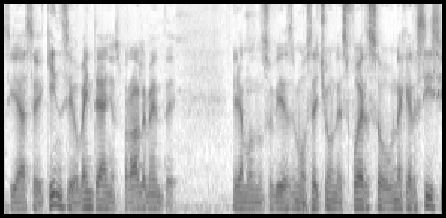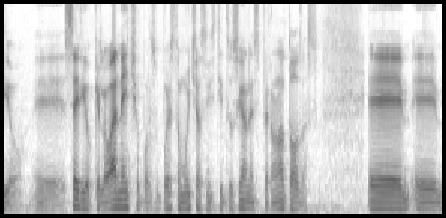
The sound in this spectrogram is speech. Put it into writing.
si hace 15 o 20 años probablemente, digamos, nos hubiésemos hecho un esfuerzo, un ejercicio eh, serio, que lo han hecho, por supuesto, muchas instituciones, pero no todas, eh, eh,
